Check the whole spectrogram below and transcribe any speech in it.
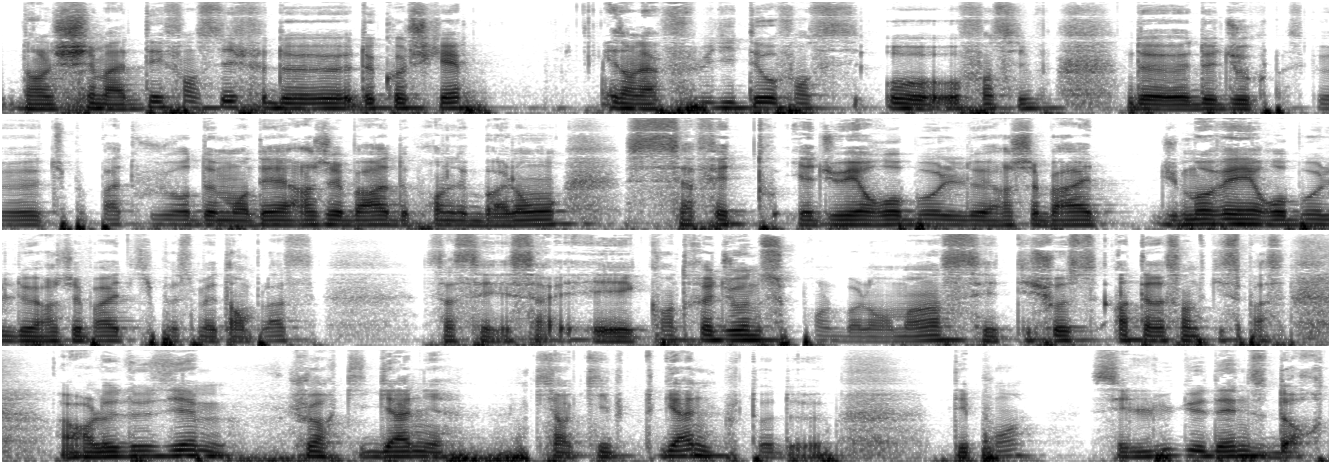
dans le schéma défensif de, de Coach K et dans la fluidité offensive de, Duke parce que tu peux pas toujours demander à RJ Barrett de prendre le ballon ça fait il y a du hero ball de du mauvais hero ball de RJ Barrett qui peut se mettre en place ça, c'est ça. Et quand Trey Jones prend le ballon en main, c'est des choses intéressantes qui se passent. Alors, le deuxième joueur qui gagne, qui, qui gagne plutôt de, des points, c'est Lugedens Dort.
